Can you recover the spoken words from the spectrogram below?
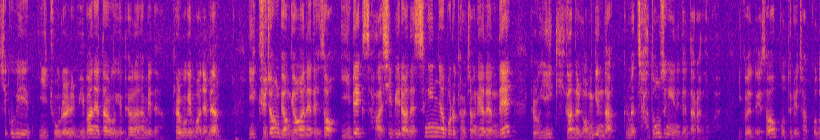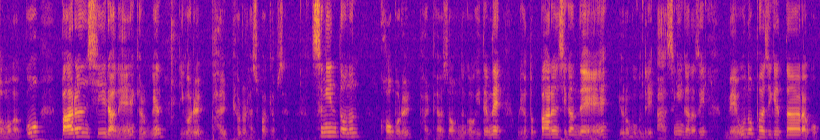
19B 이 조를 위반했다고 이게 표현을 합니다. 결국엔 뭐냐면 이 규정 변경안에 대해서 240일 안에 승인 여부를 결정을 해야 되는데 결국 이 기간을 넘긴다? 그러면 자동 승인이 된다라는 거야. 이거에 대해서 꼬투리를 잡고 넘어갔고 빠른 시일 안에 결국엔 이거를 발표를 할 수밖에 없어요. 승인 또는 거부를 발표할 수 없는 거기 때문에 우리가 또 빠른 시간 내에 이런 부분들이 아 승인 가능성이 매우 높아지겠다라고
